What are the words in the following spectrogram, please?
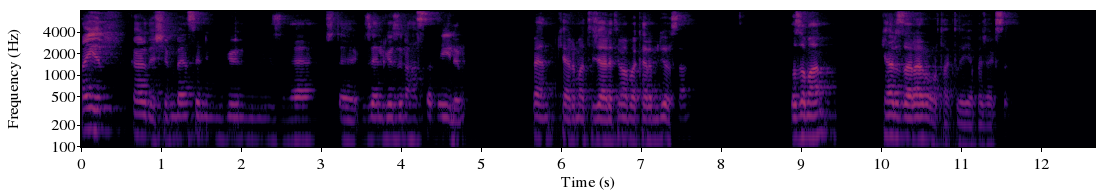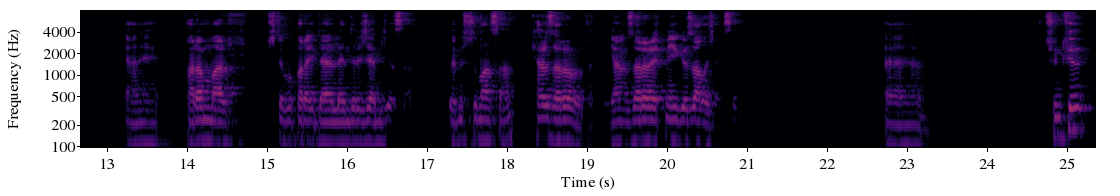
Hayır kardeşim ben senin gül yüzüne işte güzel gözüne hasta değilim. ben karıma ticaretime bakarım diyorsan o zaman kar zarar ortaklığı yapacaksın. Yani param var işte bu parayı değerlendireceğim diyorsan ve Müslümansan kar zarar ortaklığı. Yani zarar etmeyi göze alacaksın. Ee, çünkü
